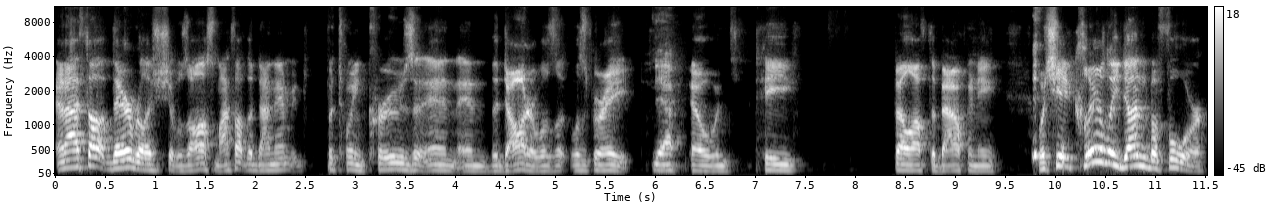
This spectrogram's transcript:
and I thought their relationship was awesome. I thought the dynamic between Cruise and and the daughter was was great. Yeah, You know, when he fell off the balcony, which she had clearly done before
